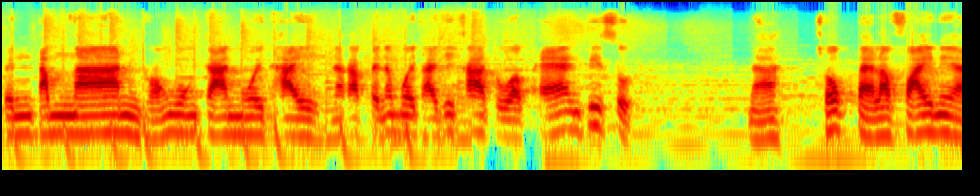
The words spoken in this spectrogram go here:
เป็นตำนานของวงการมวยไทยนะครับ เป็นนักมวยไทยที่ค่าตัวแพงที่สุดนะชกแต่ละไฟเนี่ย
